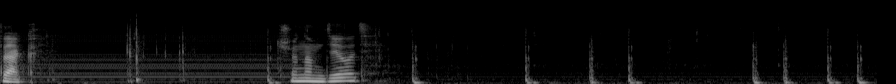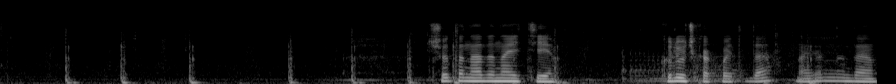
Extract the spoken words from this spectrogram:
Так. Что нам делать? Что-то надо найти. Ключ какой-то, да? Наверное, да.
